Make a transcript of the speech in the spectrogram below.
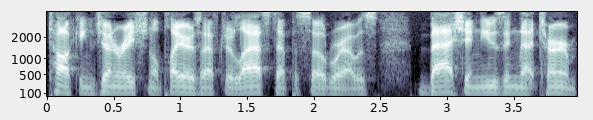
talking generational players after last episode where I was bashing using that term.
